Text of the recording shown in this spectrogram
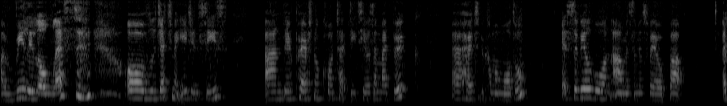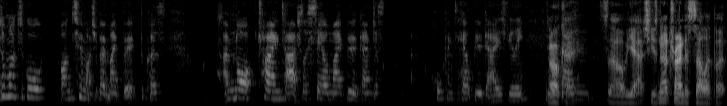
a really long list, of legitimate agencies and their personal contact details in my book, uh, How to Become a Model. It's available on Amazon as well, but I don't want to go on too much about my book because I'm not trying to actually sell my book. I'm just hoping to help you guys, really. Okay. Um, so yeah, she's not trying to sell it, but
